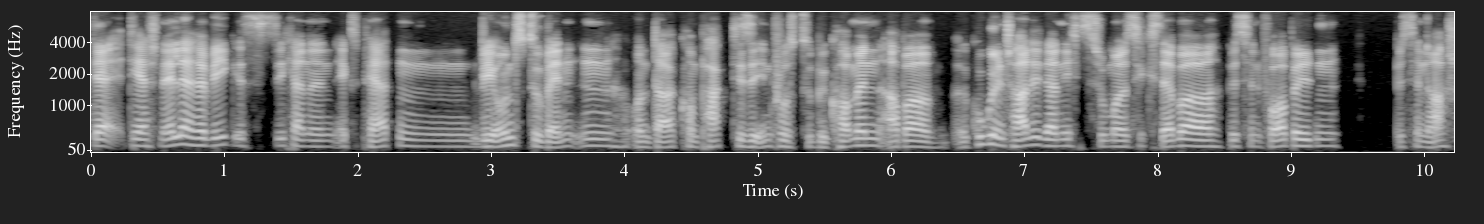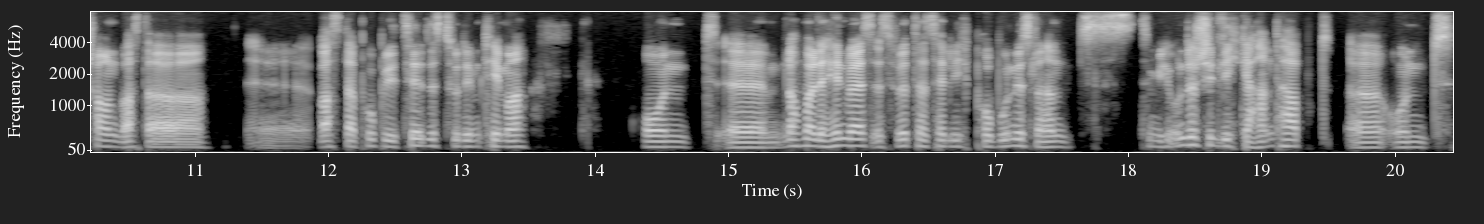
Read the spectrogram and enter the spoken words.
der, der schnellere Weg ist, sich an einen Experten wie uns zu wenden und da kompakt diese Infos zu bekommen. Aber äh, googeln schadet ja nichts, schon mal sich selber ein bisschen vorbilden, ein bisschen nachschauen, was da äh, was da publiziert ist zu dem Thema. Und äh, nochmal der Hinweis, es wird tatsächlich pro Bundesland ziemlich unterschiedlich gehandhabt äh, und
